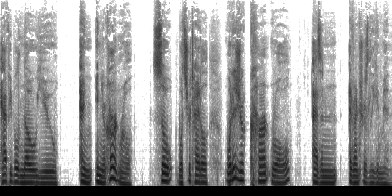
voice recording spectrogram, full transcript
have people know you and in your current role. So, what's your title? What is your current role as an Adventures League admin?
